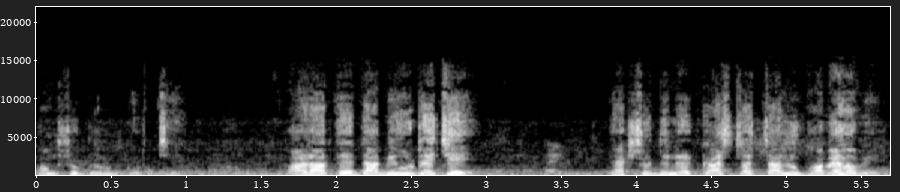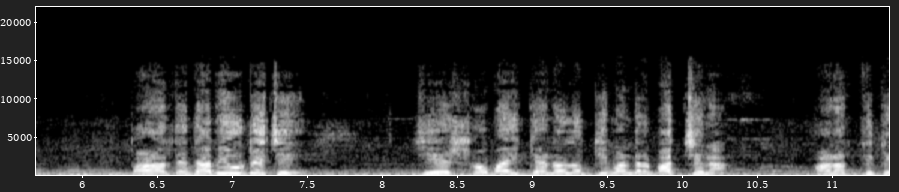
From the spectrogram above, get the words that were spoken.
অংশগ্রহণ করছে। পাড়াতে দাবি উঠেছে, একশো দিনের কাজটা চালু কবে হবে? পাড়াতে দাবি উঠেছে যে সবাই কেন লক্ষ্মী ভাণ্ডার পাচ্ছে না? পাড়ার থেকে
